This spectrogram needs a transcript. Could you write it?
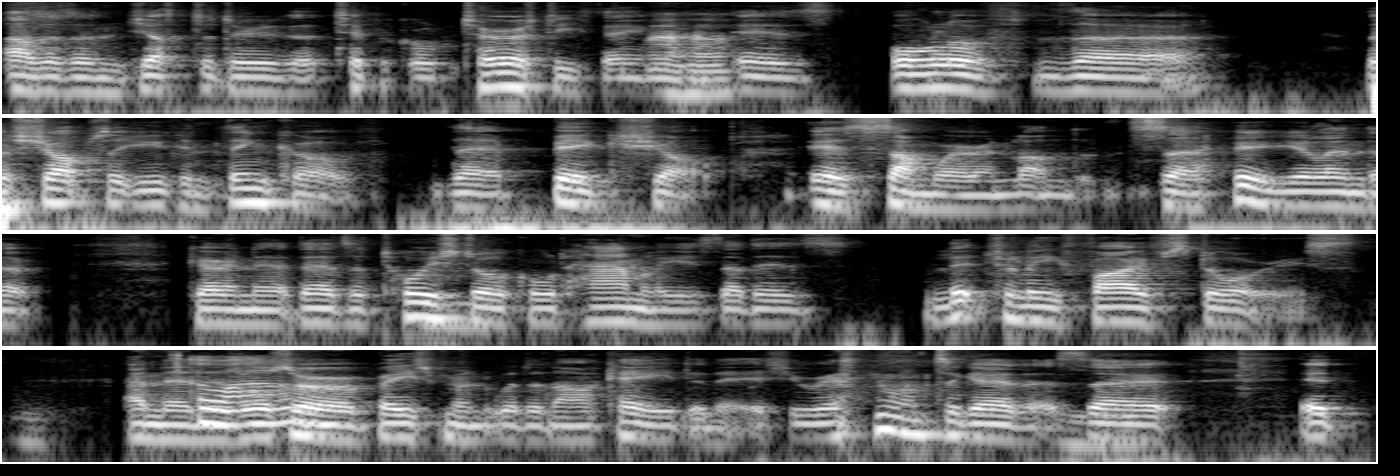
other than just to do the typical touristy thing, uh-huh. is all of the the shops that you can think of, their big shop is somewhere in London. So you'll end up going there. There's a toy store called Hamleys that is literally five stories. And then Oh, there's also a basement with an arcade in it if you really want to go there. So it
